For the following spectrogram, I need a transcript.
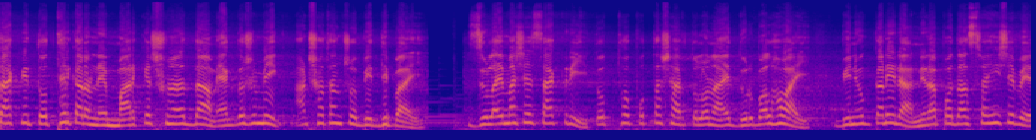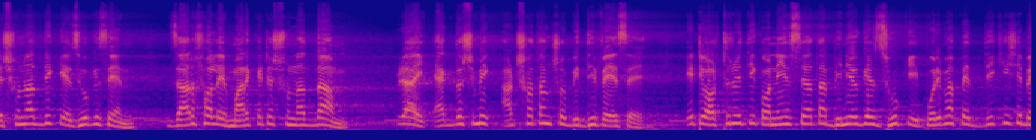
চাকরির তথ্যের কারণে মার্কেট সোনার দাম এক দশমিক আট শতাংশ বৃদ্ধি পায়। জুলাই মাসের চাকরি, তথ্য প্রত্যাশার তুলনায় দুর্বল হওয়ায় বিনিয়োগকারীরা নিরাপদ আশ্রয় হিসেবে সোনার দিকে ঝুঁকেছেন, যার ফলে মার্কেটে সোনার দাম প্রায় এক দশমিক আট শতাংশ বৃদ্ধি পেয়েছে। এটি অর্থনৈতিক অনিশ্চয়তা বিনিয়োগের ঝুঁকি পরিমাপের দিক হিসেবে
